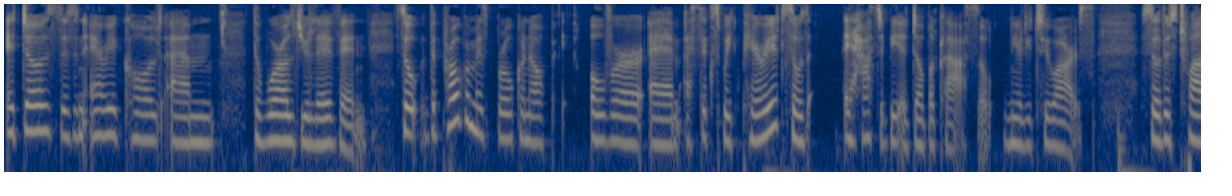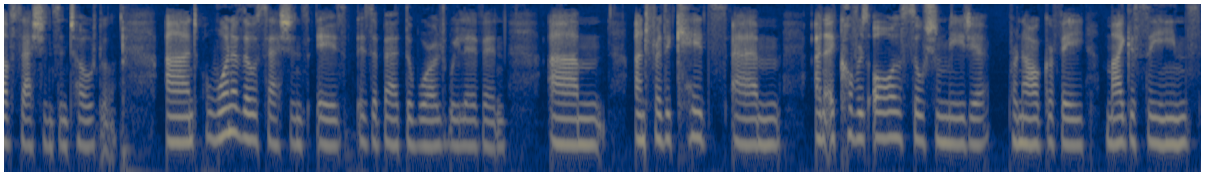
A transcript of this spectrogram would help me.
It does. There's an area called um, the world you live in. So the program is broken up over um, a six week period. So it has to be a double class, so nearly two hours. So there's 12 sessions in total. And one of those sessions is is about the world we live in. Um, and for the kids, um, and it covers all social media, pornography, magazines,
